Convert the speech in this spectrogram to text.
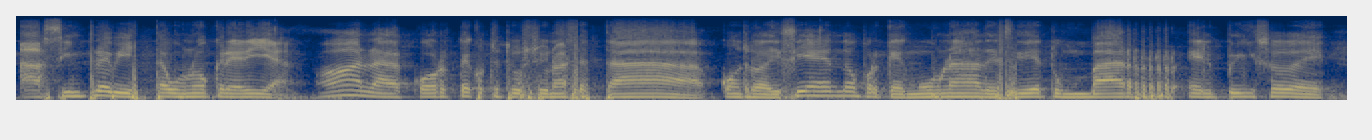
a simple vista uno creería, ah, la Corte Constitucional se está contradiciendo porque en una decide tumbar el piso de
